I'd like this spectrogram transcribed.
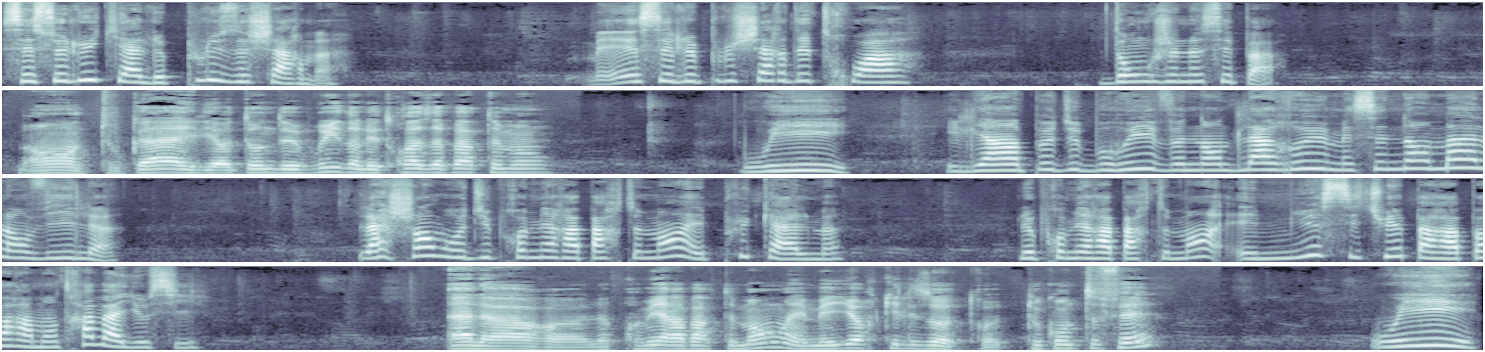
C'est celui qui a le plus de charme. Mais c'est le plus cher des trois. Donc je ne sais pas. Bon, en tout cas, il y a autant de bruit dans les trois appartements. Oui, il y a un peu de bruit venant de la rue, mais c'est normal en ville. La chambre du premier appartement est plus calme. Le premier appartement est mieux situé par rapport à mon travail aussi. Alors, euh, le premier appartement est meilleur que les autres. Tout compte fait? Oui,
